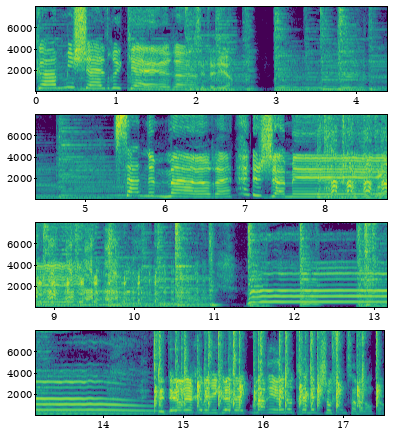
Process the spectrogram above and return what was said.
comme Michel Drucker. C'est-à-dire Ça ne meurt jamais. C'était le Rire Comedy Club avec Marie Reynaud, très belle chanson de Saint-Valentin.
